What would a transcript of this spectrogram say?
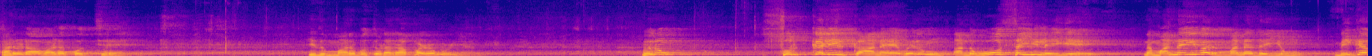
அடடா வட போச்சே. இது மரபு தொடரா பழமொழி. வெறும் சொற்களிற்கான வெறும் அந்த ஓசையிலேயே நம் அனைவர் மனதையும் மிக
